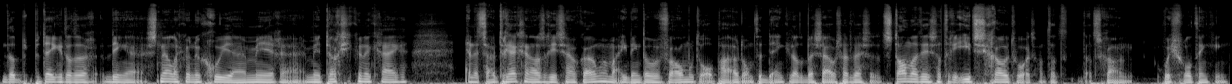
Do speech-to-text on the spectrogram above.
Dat betekent dat er dingen sneller kunnen groeien en meer, eh, meer tractie kunnen krijgen. En het zou terecht zijn als er iets zou komen. Maar ik denk dat we vooral moeten ophouden om te denken dat het bij South Zuidwest het standaard is dat er iets groot wordt. Want dat, dat is gewoon wishful thinking.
